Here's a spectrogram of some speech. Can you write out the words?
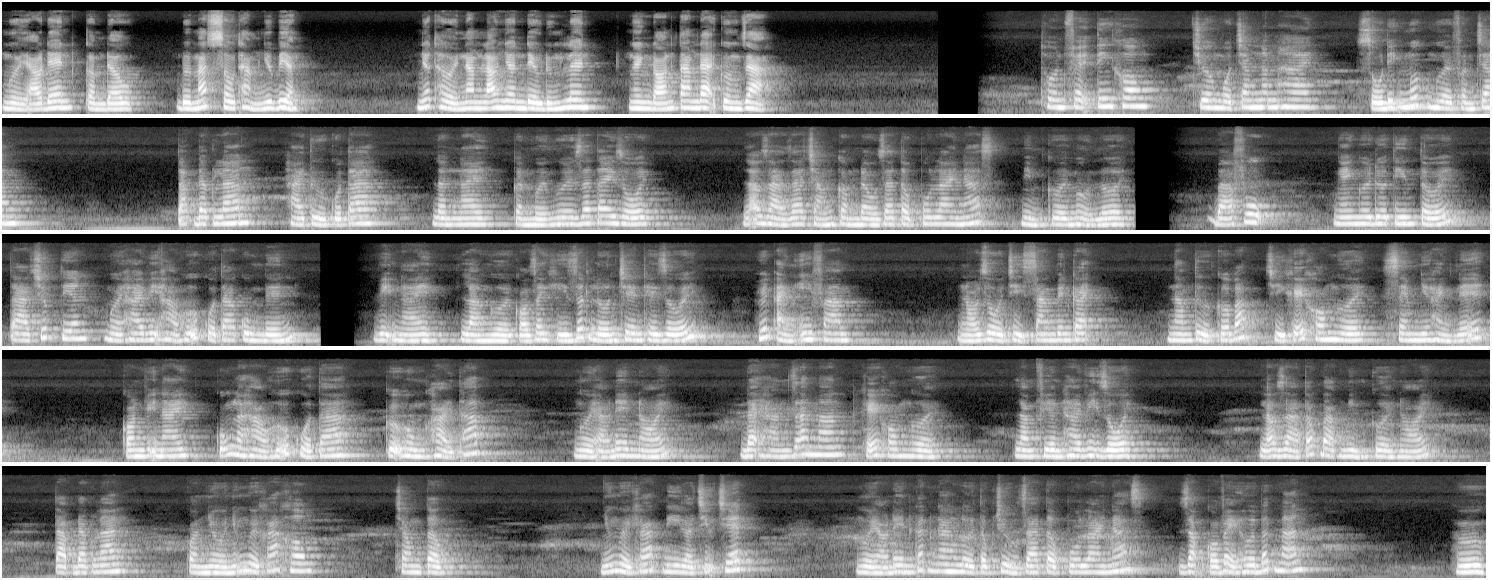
Người áo đen cầm đầu, đôi mắt sâu thẳm như biển. Nhất thời năm lão nhân đều đứng lên, nghênh đón tam đại cường giả. Thôn phệ tinh không, chương 152, số định mức 10%. Tạp Đặc Lan, hài tử của ta, lần này cần mời ngươi ra tay rồi. Lão già da trắng cầm đầu gia tộc Polinas, mỉm cười mở lời. Bá phụ, nghe ngươi đưa tin tới, ta trước tiên mời hai vị hảo hữu của ta cùng đến. Vị này là người có danh khí rất lớn trên thế giới, huyết ảnh y phàm. Nói rồi chỉ sang bên cạnh, nam tử cơ bắp chỉ khẽ khom người, xem như hành lễ. Còn vị này cũng là hảo hữu của ta, cự hùng khải tháp. Người áo đen nói, đại hán dã man, khẽ khom người. Làm phiền hai vị rồi. Lão già tóc bạc mỉm cười nói, Tạp Đặc Lan, còn nhờ những người khác không? Trong tộc, những người khác đi là chịu chết. Người áo đen cắt ngang lời tộc trưởng gia tộc Polinas, giọng có vẻ hơi bất mãn. Hừ,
